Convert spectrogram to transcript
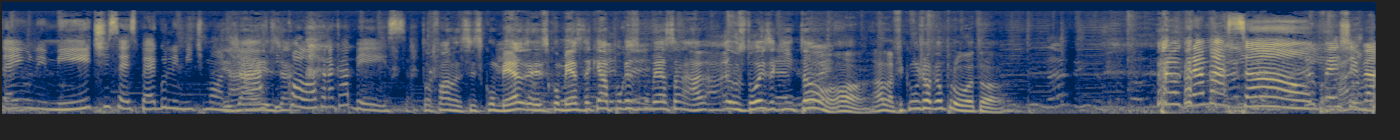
Tem um limite, vocês pegam o limite monarca Já- e já- colocam na cabeça. Tô falando, vocês começam, eles começam, daqui a pouco eles começam. a- a- os dois aqui então, ó. Olha lá, fica um jogando pro outro, ó. Programação Programação. Do festival.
